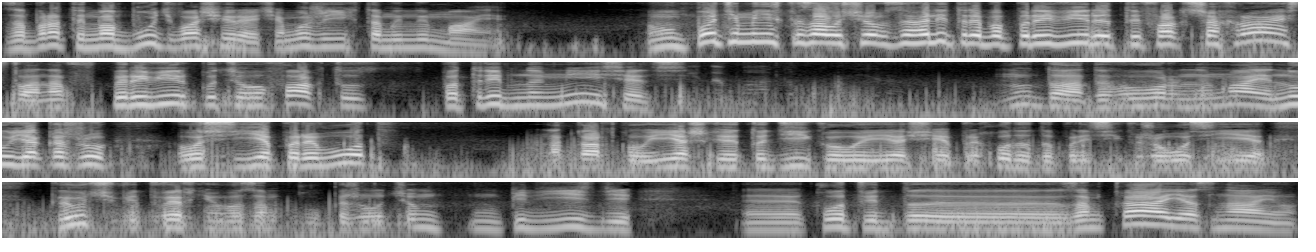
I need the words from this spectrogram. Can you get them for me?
забрати, мабуть, ваші речі, а може їх там і немає. Ну, Потім мені сказали, що взагалі треба перевірити факт шахрайства. На перевірку цього факту потрібно місяць. Ну так, да, договору немає. Ну, я кажу, ось є перевод на картку. І я ж тоді, коли я ще приходив до поліції, кажу, ось є ключ від верхнього замку. Кажу, у цьому під'їзді е, код від е, замка я знаю.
